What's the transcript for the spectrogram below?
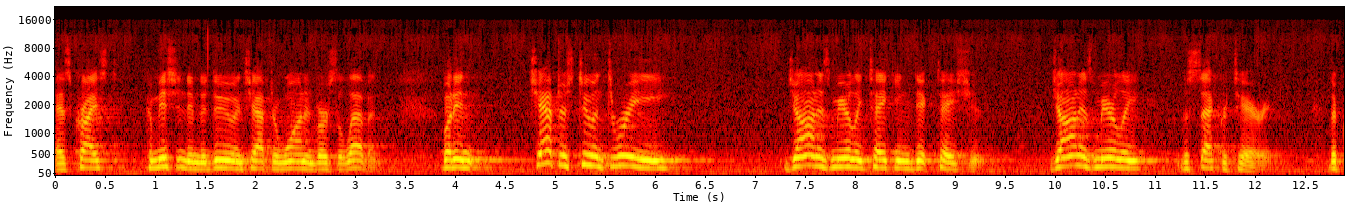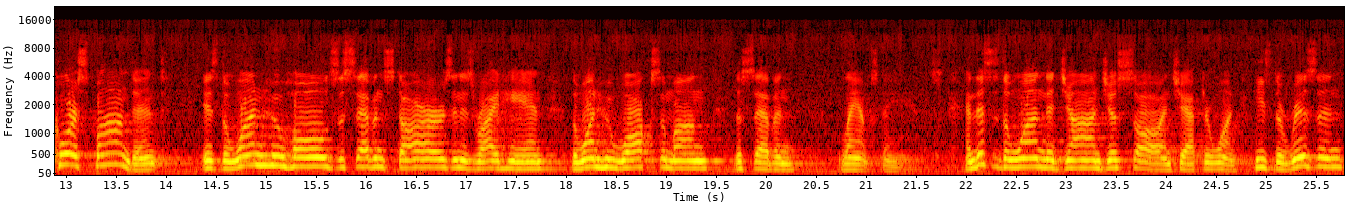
as Christ commissioned him to do in chapter 1 and verse 11. But in chapters 2 and 3, John is merely taking dictation. John is merely the secretary. The correspondent is the one who holds the seven stars in his right hand, the one who walks among the seven lampstands. And this is the one that John just saw in chapter 1. He's the risen,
